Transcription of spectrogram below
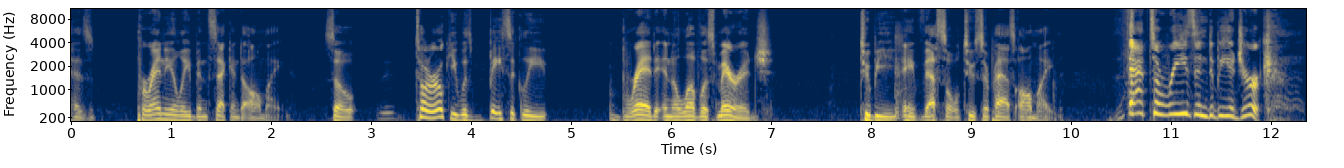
has perennially been second to All Might. So Todoroki was basically bred in a loveless marriage to be a vessel to surpass All Might. That's a reason to be a jerk.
